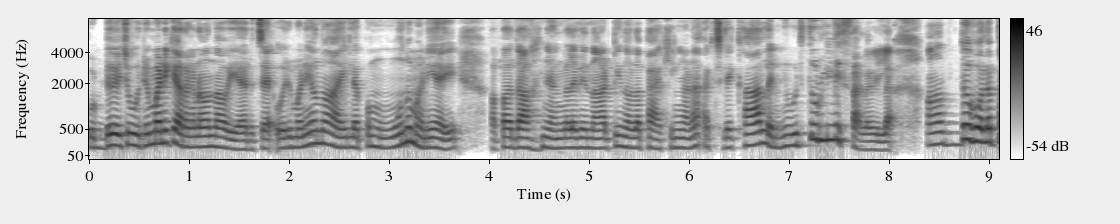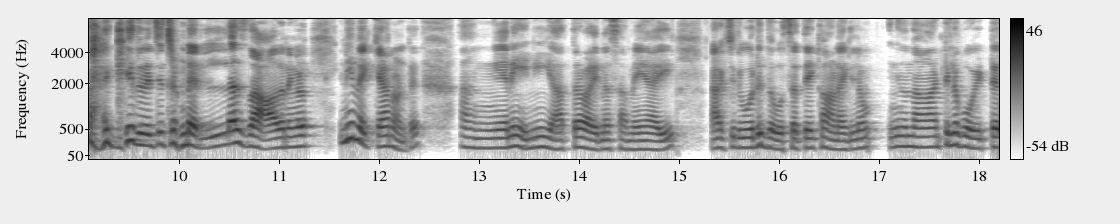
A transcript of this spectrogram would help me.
ഫുഡ് കഴിച്ച് ഒരു മണിക്ക് ഇറങ്ങണമെന്നാണ് വിചാരിച്ചത് ഒരു മണിയൊന്നും ആയില്ല. അപ്പോൾ മൂന്ന് മണിയായി. അപ്പോൾ അതാ ഞങ്ങളിനി നാട്ടിൽ നിന്നുള്ള പാക്കിംഗ് ആണ്. ആക്ച്വലി കാറിൽ ഇനി ഒരു തുള്ളി സ്ഥലമില്ല. അതുപോലെ പാക്ക് ചെയ്ത് വെച്ചിട്ടുണ്ട് എല്ലാ സാധനങ്ങളും. ഇനി വെക്കാനുണ്ട്. അങ്ങനെ ഇനി യാത്ര വരുന്ന സമയമായി. ആക്ച്വലി ഒരു ദിവസത്തേക്കാണെങ്കിലും ഇങ്ങനെ നാട്ടിൽ പോയിട്ട്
